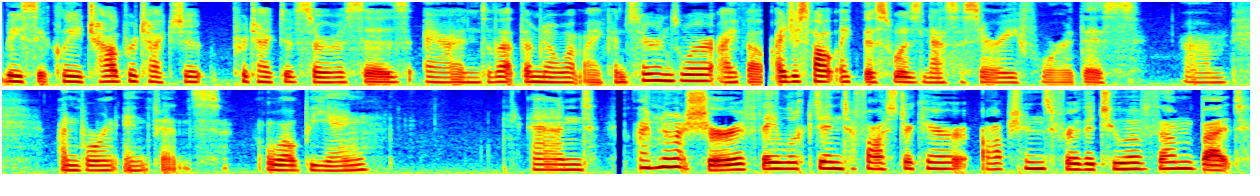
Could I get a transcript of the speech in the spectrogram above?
basically child protective protective services and let them know what my concerns were. I felt I just felt like this was necessary for this um, unborn infant's well-being. And I'm not sure if they looked into foster care options for the two of them, but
